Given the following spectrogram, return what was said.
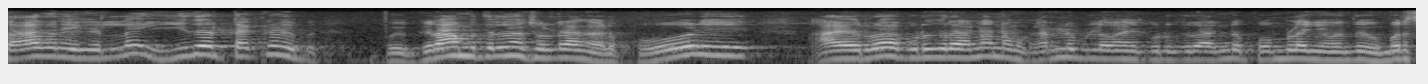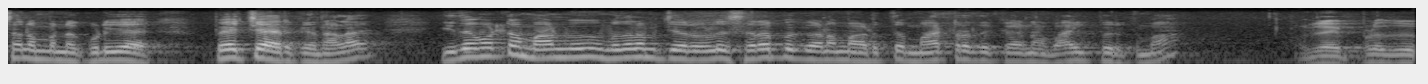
சாதனைகளில் இதை டக்குன்னு இப்போ கிராமத்துலலாம் சொல்கிறாங்க அதில் போடி ஆயரூவா கொடுக்குறான்னா நம்ம கரண்ட் பில்லை வாங்கி கொடுக்குறாருன்னு பொம்பளைங்க வந்து விமர்சனம் பண்ணக்கூடிய பேச்சாக இருக்கிறதுனால இதை மட்டும் மாண்புமிகு முதலமைச்சர் அவர்கள் சிறப்பு கவனமாக எடுத்து மாற்றுறதுக்கான வாய்ப்பு இருக்குமா? இல்லை இப்பொழுது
